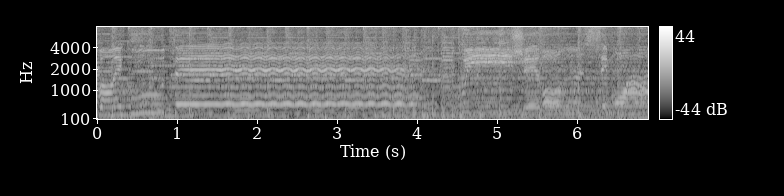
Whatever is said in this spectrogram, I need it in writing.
Souvent écoutée. Oui, Jérôme, c'est moi.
